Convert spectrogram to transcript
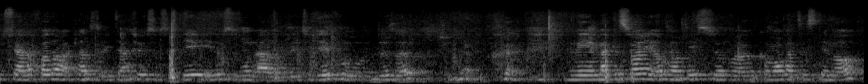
je suis à la fois dans la classe de littérature et société et de secondaire, donc j'ai étudié pour deux heures. Mais ma question est orientée sur euh, comment Baptiste est mort.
